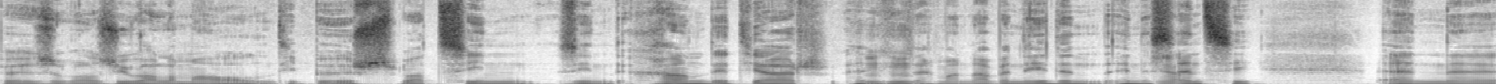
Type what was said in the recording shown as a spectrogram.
uh, zoals u allemaal die beurs wat zien, zien gaan dit jaar, mm -hmm. zeg maar naar beneden in essentie. Ja. En uh,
